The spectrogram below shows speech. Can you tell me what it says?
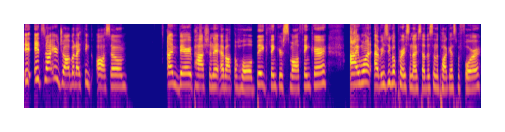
it, it's not your job but i think also i'm very passionate about the whole big thinker small thinker I want every single person, I've said this on the podcast before,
